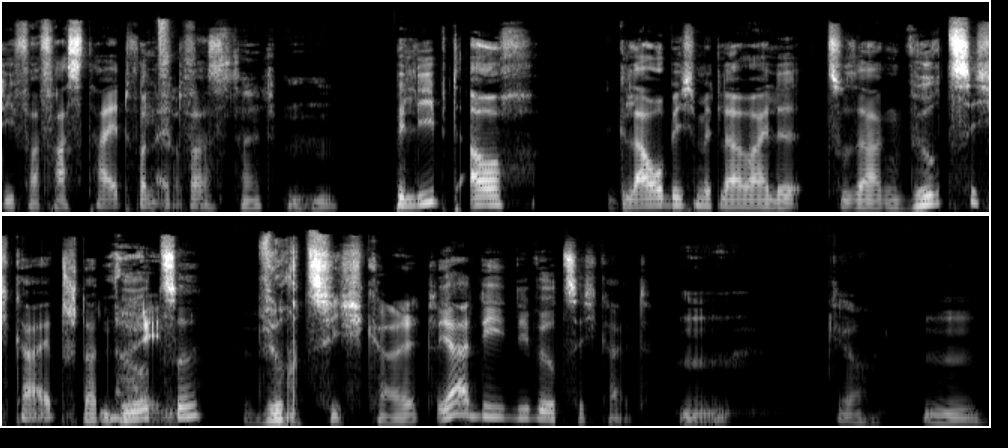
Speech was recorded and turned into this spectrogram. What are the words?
die Verfasstheit von Die etwas. Verfasstheit. Mhm. Beliebt auch, glaube ich, mittlerweile zu sagen Würzigkeit statt Nein. Würze. Würzigkeit. Ja, die, die Würzigkeit. Mhm. Ja. Mhm.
